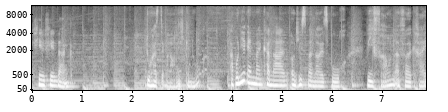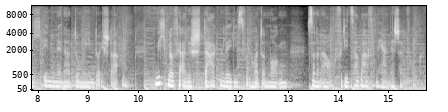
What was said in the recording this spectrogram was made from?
Vielen, vielen Dank. Du hast immer noch nicht genug? Abonnier gerne meinen Kanal und lies mein neues Buch Wie Frauen erfolgreich in Männerdomänen durchstarten. Nicht nur für alle starken Ladies von heute und morgen, sondern auch für die zauberhaften Herren der Schöpfung.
